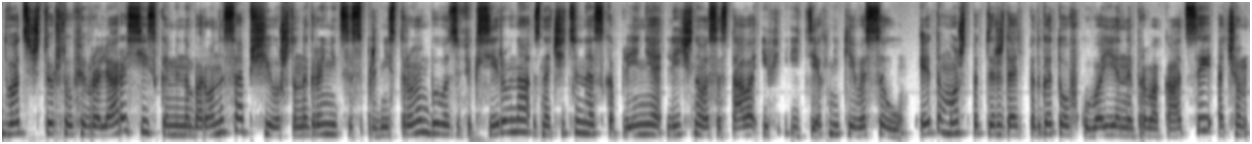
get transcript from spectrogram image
24 февраля российская Минобороны сообщила, что на границе с Приднестровьем было зафиксировано значительное скопление личного состава и техники ВСУ. Это может подтверждать подготовку военной провокации, о чем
